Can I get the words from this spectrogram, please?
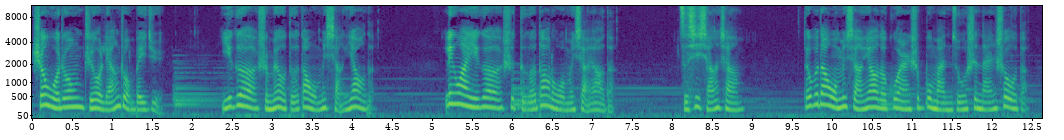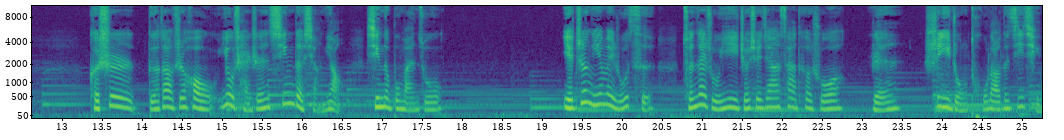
生活中只有两种悲剧，一个是没有得到我们想要的，另外一个是得到了我们想要的。”仔细想想，得不到我们想要的固然是不满足，是难受的；可是得到之后，又产生新的想要，新的不满足。也正因为如此，存在主义哲学家萨特说。人是一种徒劳的激情，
